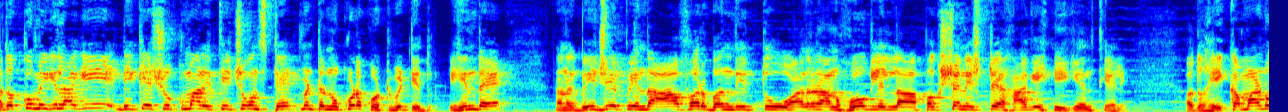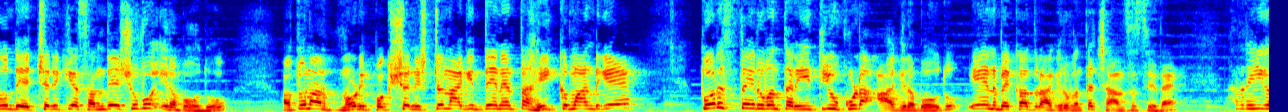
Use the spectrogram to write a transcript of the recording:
ಅದಕ್ಕೂ ಮಿಗಿಲಾಗಿ ಡಿ ಕೆ ಶಿವಕುಮಾರ್ ಇತ್ತೀಚೆಗೆ ಒಂದು ಸ್ಟೇಟ್ಮೆಂಟ್ ಅನ್ನು ಕೂಡ ಕೊಟ್ಟುಬಿಟ್ಟಿದ್ರು ಈ ಹಿಂದೆ ನನಗೆ ಬಿಜೆಪಿಯಿಂದ ಆಫರ್ ಬಂದಿತ್ತು, ಆದರೆ ನಾನು ಹೋಗಲಿಲ್ಲ, ಪಕ್ಷ ನಿಷ್ಠೆ ಹಾಗೆ ಹೀಗೆ ಅಂತ ಹೇಳಿ. ಅದು ಹೈಕಮಾಂಡ್ ಒಂದು ಎಚ್ಚರಿಕೆಯ ಸಂದೇಶವೂ ಇರಬಹುದು. ಅಥವಾ ನಾನು ನೋಡಿ ಪಕ್ಷ ನಿಷ್ಠನಾಗಿದ್ದೇನೆ ಅಂತ ಹೈಕಮಾಂಡ್ಗೆ ತೋರಿಸ್ತಾ ಇರುವಂಥ ರೀತಿಯೂ ಕೂಡ ಆಗಿರಬಹುದು. ಏನು ಬೇಕಾದರೂ ಆಗಿರುವಂಥ ಚಾನ್ಸಸ್ ಇದೆ. ಆದರೆ ಈಗ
